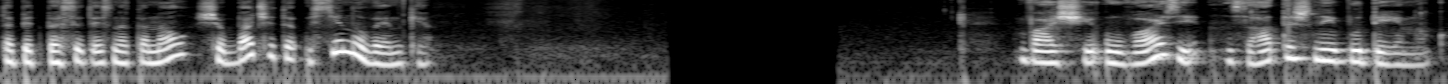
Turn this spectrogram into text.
та підписуйтесь на канал, щоб бачити усі новинки. Вашій увазі затишний будинок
